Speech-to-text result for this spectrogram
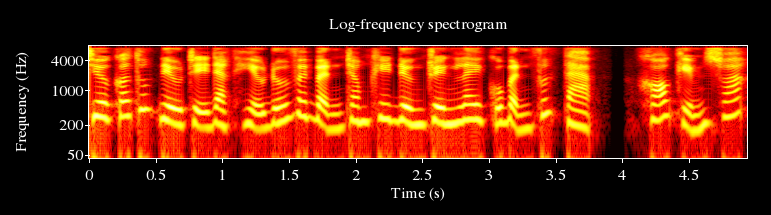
chưa có thuốc điều trị đặc hiệu đối với bệnh trong khi đường truyền lây của bệnh phức tạp, khó kiểm soát.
